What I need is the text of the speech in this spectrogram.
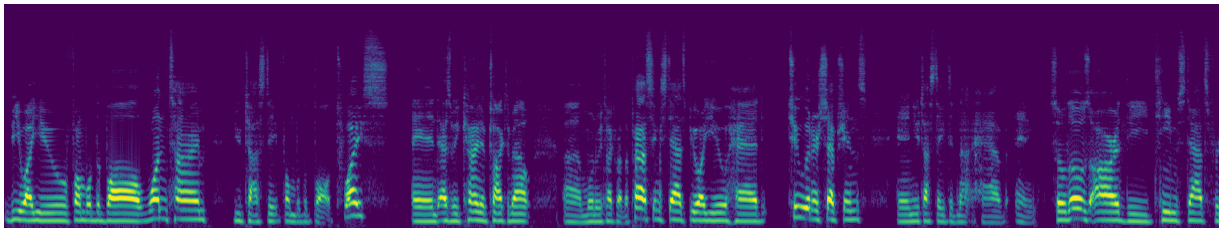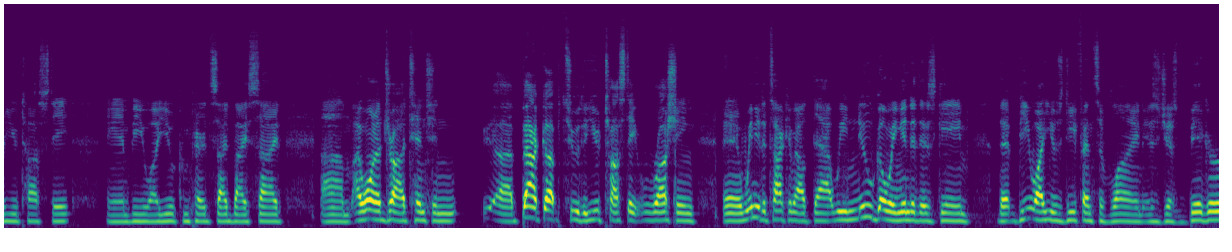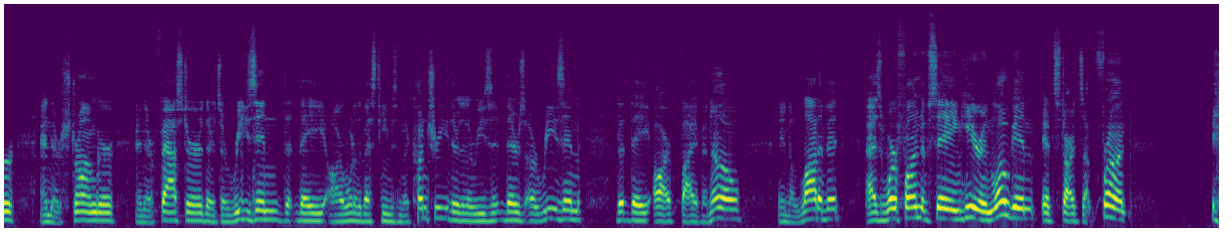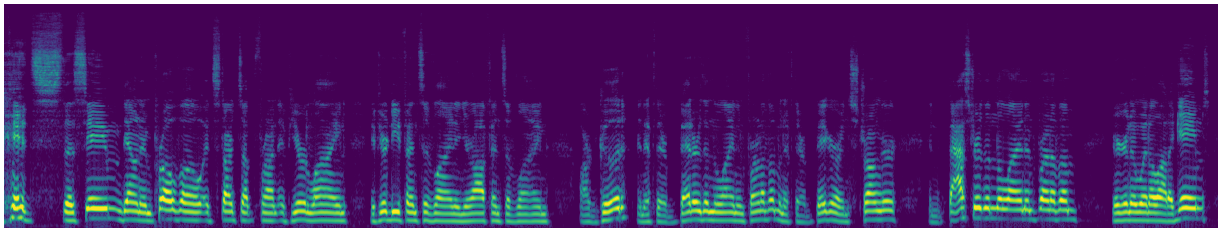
BYU fumbled the ball one time. Utah State fumbled the ball twice. And as we kind of talked about um, when we talked about the passing stats, BYU had two interceptions and Utah State did not have any. So those are the team stats for Utah State and BYU compared side by side. Um, I want to draw attention uh, back up to the Utah State rushing, and we need to talk about that. We knew going into this game that BYU's defensive line is just bigger and they're stronger and they're faster. There's a reason that they are one of the best teams in the country. There's a reason there's a reason that they are 5 and 0 and a lot of it as we're fond of saying here in Logan, it starts up front. It's the same down in Provo. It starts up front. If your line, if your defensive line and your offensive line are good, and if they're better than the line in front of them, and if they're bigger and stronger and faster than the line in front of them, you're going to win a lot of games.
